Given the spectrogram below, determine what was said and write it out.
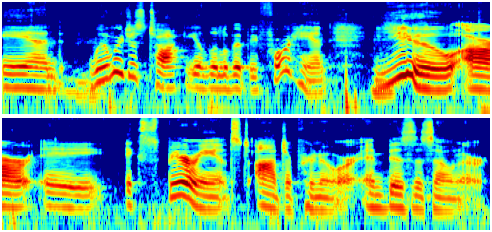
And we were just talking a little bit beforehand. Mm-hmm. You are a experienced entrepreneur and business owner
